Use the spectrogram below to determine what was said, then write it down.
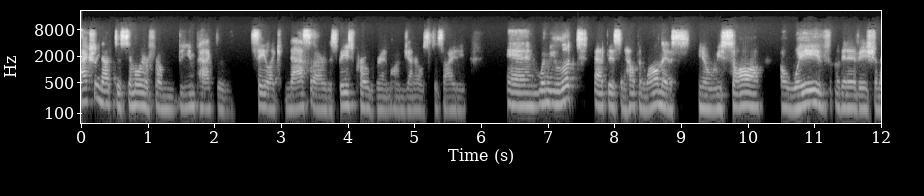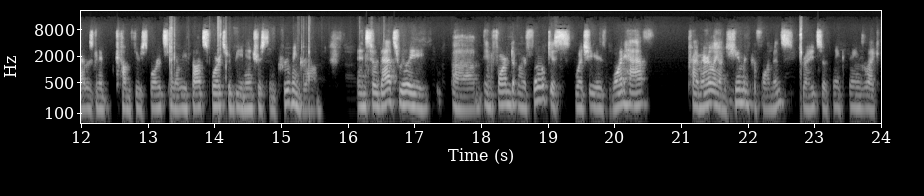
actually not dissimilar from the impact of, say, like NASA or the space program on general society. And when we looked at this in health and wellness, you know, we saw a wave of innovation that was going to come through sports. You know, we thought sports would be an interesting proving ground. And so that's really um, informed our focus, which is one half primarily on human performance, right? So think things like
